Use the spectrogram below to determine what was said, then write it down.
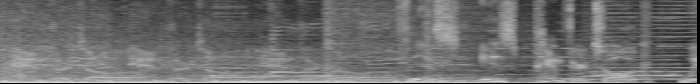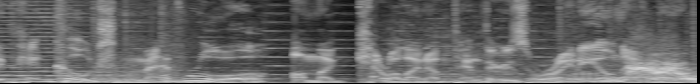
Panther! Panther Talk. Panther Talk. Panther Talk. This is Panther Talk with head coach Matt Rhule on the Carolina Panthers Radio Network.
